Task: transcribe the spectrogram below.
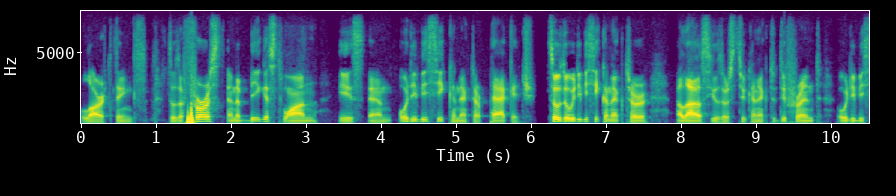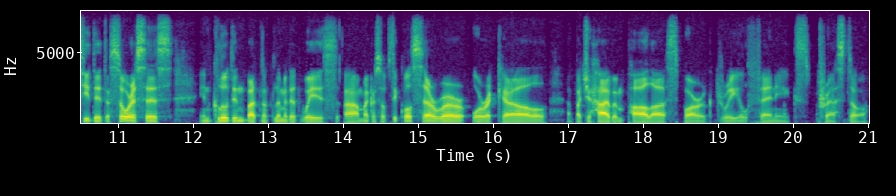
large things. So the first and the biggest one is an ODBC connector package. So the ODBC connector allows users to connect to different ODBC data sources, including but not limited with uh, Microsoft SQL Server, Oracle, Apache Hive, Impala, Spark, Drill, Phoenix, Presto,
